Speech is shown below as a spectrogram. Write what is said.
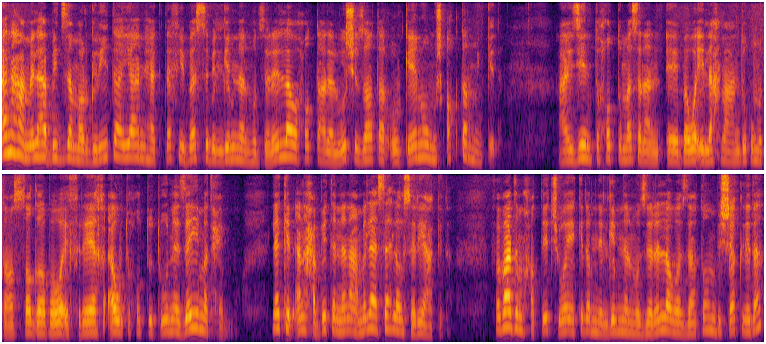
أنا هعملها بيتزا مارجريتا يعني هكتفي بس بالجبنة الموتزاريلا وأحط على الوش زعتر أوركانو مش أكتر من كده. عايزين تحطوا مثلا بواقي لحمة عندكم متعصجة بواقي فراخ أو تحطوا تونة زي ما تحبوا. لكن أنا حبيت إن أنا أعملها سهلة وسريعة كده. فبعد ما حطيت شوية كده من الجبنة الموتزاريلا ووزعتهم بالشكل ده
